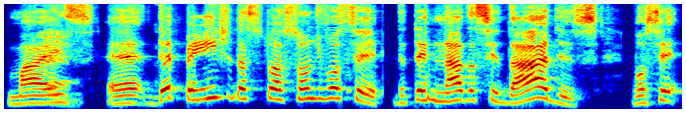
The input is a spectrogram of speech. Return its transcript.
Mas é, depende da situação de você. Determinadas cidades, você,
